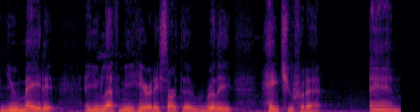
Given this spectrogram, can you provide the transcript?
you made it and you left me here. They start to really hate you for that. And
